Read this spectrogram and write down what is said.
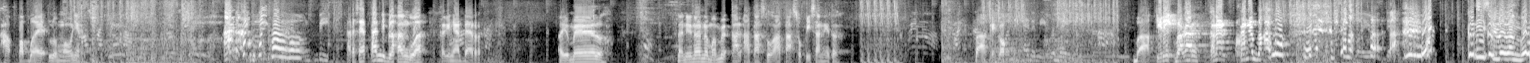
Apa baik lu maunya? Ada setan di belakang gua, kagak nyadar. Ayo Mel. Nani nana mame kan atas tuh, atas tuh pisan itu. Bake kok. Bak kiri belakang, kanan, kanan belakang lu. Kok di belakang gua?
